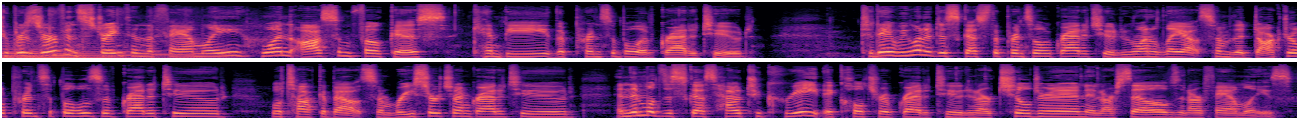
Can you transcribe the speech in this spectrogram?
To preserve and strengthen the family, one awesome focus can be the principle of gratitude. Today, we want to discuss the principle of gratitude. We want to lay out some of the doctrinal principles of gratitude. We'll talk about some research on gratitude, and then we'll discuss how to create a culture of gratitude in our children, in ourselves, and our families.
